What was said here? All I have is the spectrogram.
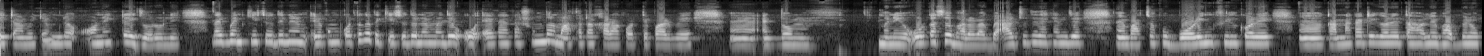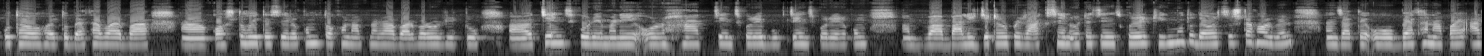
এই টাইমি টাইমটা অনেকটাই জরুরি। দেখবেন কিছুদিনের এরকম করতে করতে কিছুদিনের মধ্যে ও একা একা সুন্দর মাথাটা খাড়া করতে পারবে একদম মানে ওর কাছেও ভালো লাগবে। আর যদি দেখেন যে বাচ্চা খুব বোরিং ফিল করে কান্নাকাটি করে, তাহলে ভাববেন ও কোথাও হয়তো ব্যথা পায় বা কষ্ট হইতেছে এরকম, তখন আপনারা বারবার ওর একটু চেঞ্জ করে মানে ওর হাত চেঞ্জ করে, বুক চেঞ্জ করে, এরকম বা বালির যেটার উপরে রাখছেন, ওটা চেঞ্জ করে ঠিক মতো দেওয়ার চেষ্টা করবেন যাতে ও ব্যথা না পায়। আর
